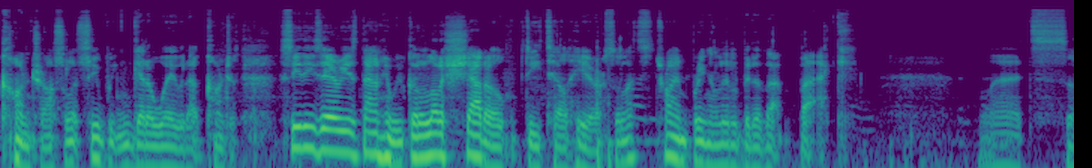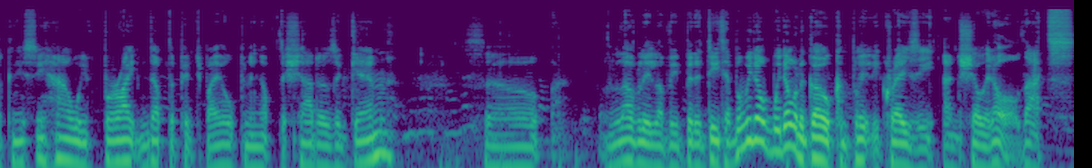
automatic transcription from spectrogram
contrast so let's see if we can get away without contrast. See these areas down here? We've got a lot of shadow detail here so let's try and bring a little bit of that back. Let's so can you see how we've brightened up the picture by opening up the shadows again so lovely, lovely bit of detail. But we don't we don't want to go completely crazy and show it all. That's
